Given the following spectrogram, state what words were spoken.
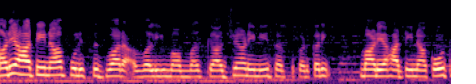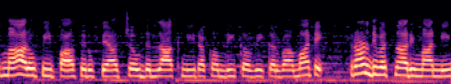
માળિયા હાટીના પોલીસ દ્વારા વલી મોહમ્મદ ગાજિયાણીની ધરપકડ કરી. માળિયા હાટીના કોર્ટમાં આરોપી પાસે રૂપિયા ચૌદ લાખની રકમ રિકવરી કરવા માટે ત્રણ દિવસના રિમાન્ડની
